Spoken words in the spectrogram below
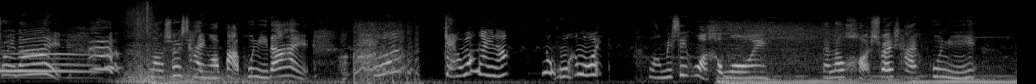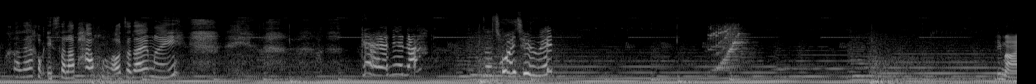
ช่วยได้ เราช่วยชายง้อป่าผู้นี้ได้ แกว่าไงนะ หนูหัวขโมย เราไม่ใช่หัวขโมยและ เราขอช่วยชายผู้นี้ เพื่อแลกกับอิสรภาพของเราจะได้ไหม แกเนี่ยนะ จะช่วยชีวิต พี่ไม้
